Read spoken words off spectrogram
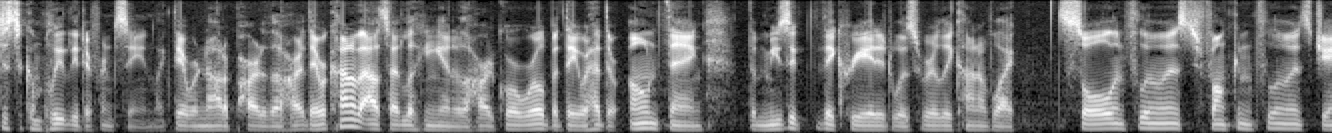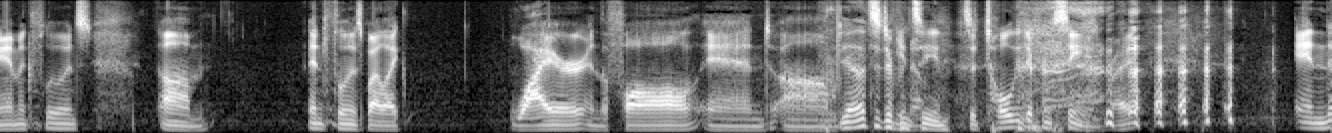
just a completely different scene. Like they were not a part of the hard. They were kind of outside looking into the hardcore world, but they had their own thing. The music that they created was really kind of like soul influenced, funk influenced, jam influenced, um, influenced by like Wire and The Fall and um, Yeah, that's a different scene. It's a totally different scene, right? and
